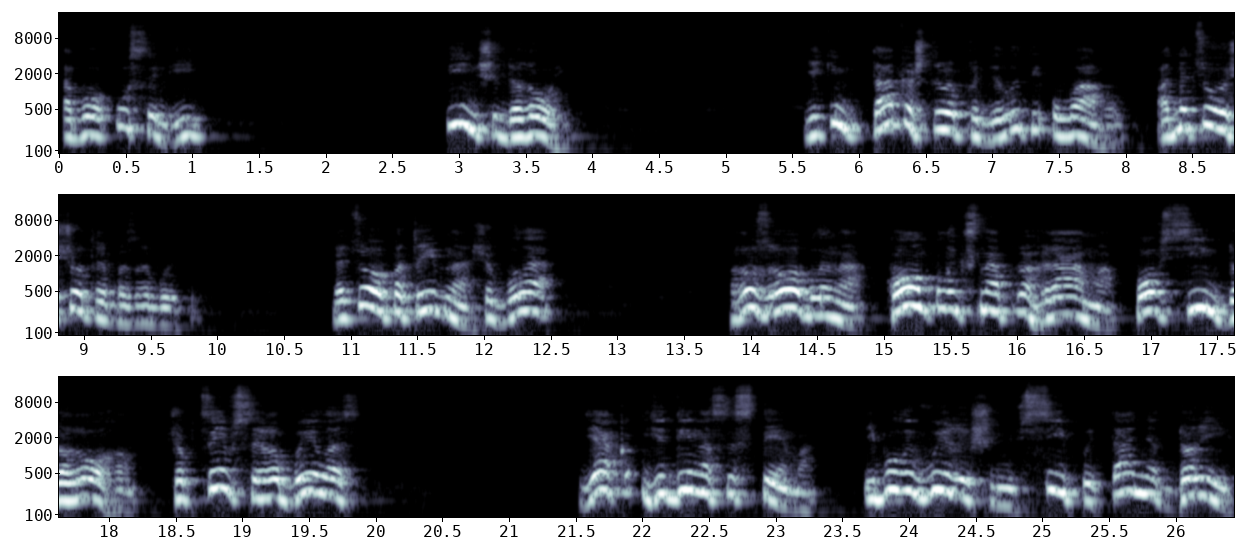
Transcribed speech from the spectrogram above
або у селі інші дороги, яким також треба приділити увагу. А для цього що треба зробити? Для цього потрібно, щоб була розроблена комплексна програма по всім дорогам, щоб це все робилось як єдина система. І були вирішені всі питання доріг.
